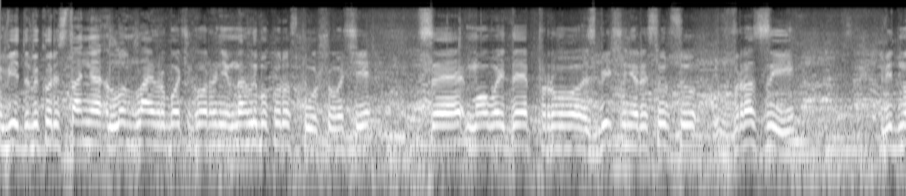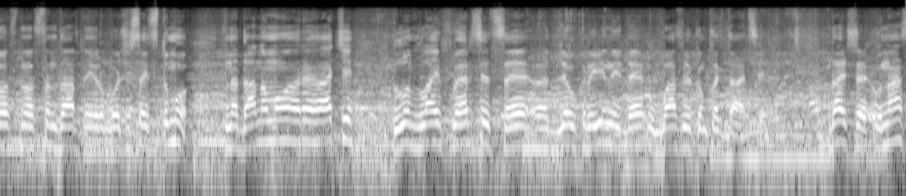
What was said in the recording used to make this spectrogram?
від використання Life робочих органів на глибокорозпушувачі. Це мова йде про збільшення ресурсу в рази відносно стандартної робочої секції. Тому на даному агрегаті Life версія це е, для України йде у базовій комплектації. Далі у нас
